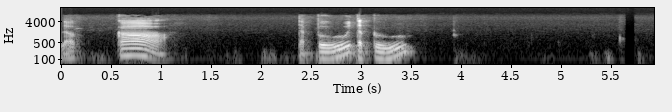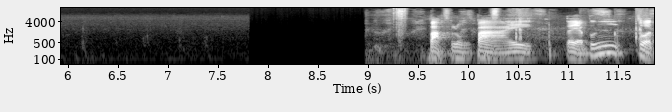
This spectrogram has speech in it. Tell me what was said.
แล้วก็ตะปูตะปูปักลงไป แต่อย่าเพิ่งสวด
